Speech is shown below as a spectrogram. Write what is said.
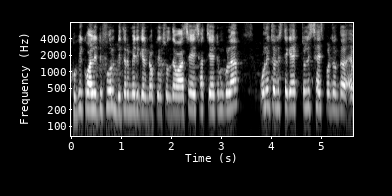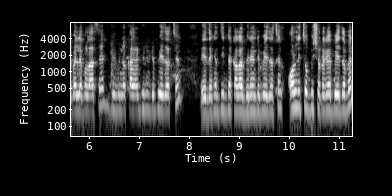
খুবই কোয়ালিটিফুল ভিতরে মেডিকেল ডক্টর ইনসুল দেওয়া আছে। এই সাচ্চি আইটেমগুলা উনচল্লিশ থেকে একচল্লিশ সাইজ পর্যন্ত অ্যাভেলেবল আছে। বিভিন্ন কালার ভেরিয়েন্টে পেয়ে যাচ্ছেন। এই দেখেন তিনটা কালার ভেরিয়েন্টে পেয়ে যাচ্ছেন। অনলি চব্বিশশো টাকায় পেয়ে যাবেন।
